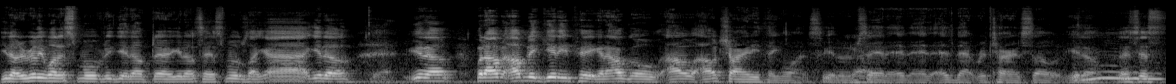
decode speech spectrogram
you know, they really wanted Smooth to get up there. You know, what I'm saying Smooth's like, ah, you know, yeah. you know. But I'm, I'm the guinea pig, and I'll go, I'll, I'll try anything once. You know what I'm saying? And, and, and that return. So you know, that's just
